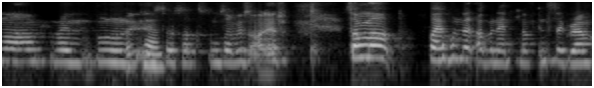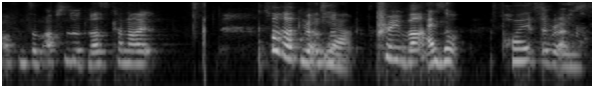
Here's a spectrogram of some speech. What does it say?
Na, wenn du nicht Okay. Insta sagst, dann sag ich es auch nicht. Sagen wir, bei 100 Abonnenten auf Instagram, auf unserem Absolut Lost Kanal, verraten wir unsere Ja. privat. Also folgt Instagram. uns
